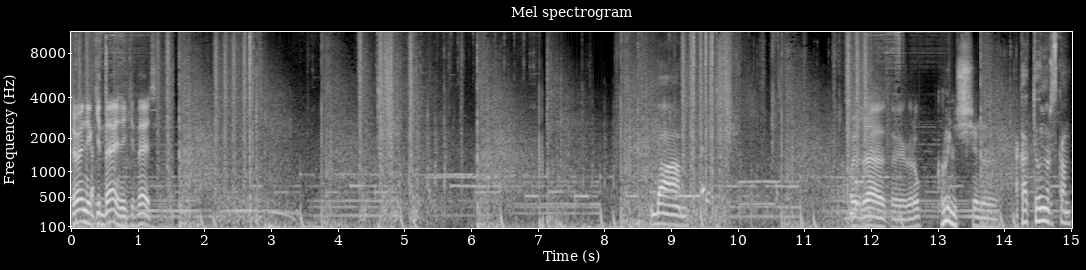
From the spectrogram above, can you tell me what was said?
Все, не кидай, не кидайте. Бам. Обожаю эту игру. Конченую. А как ты умер, скам?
